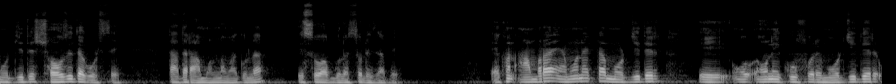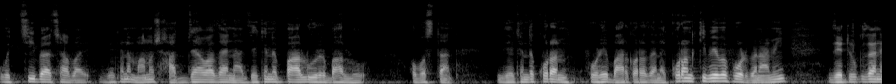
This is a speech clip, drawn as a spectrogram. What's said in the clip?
মসজিদের সহযোগিতা করছে, তাদের আমল নামাগুলা এই সোয়াবগুলা চলে যাবে। এখন আমরা এমন একটা মসজিদের এই অনেক উপরে মসজিদের ওচ্চি বা ছাবায়, যেখানে মানুষ হাত যাওয়া যায় না, যেখানে বালুর বালু অবস্থান, যেখানে কোরআন পড়ে বার করা যায় না। কোরআন কীভাবে পড়বেন আমি যেটুকু জানি,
